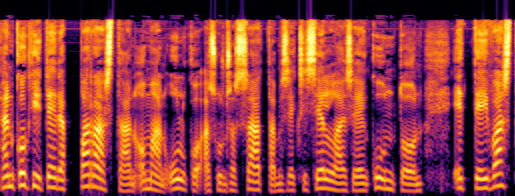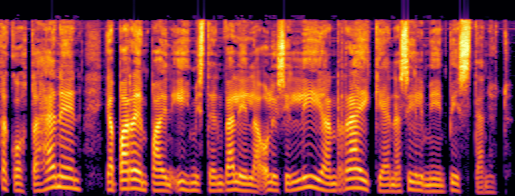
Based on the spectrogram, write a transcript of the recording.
hän koki tehdä parastaan oman ulkoasunsa saattamiseksi sellaiseen kuntoon, ettei vastakohta hänen ja parempain ihmisten välillä olisi liian räikeänä silmiin pistänyt.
